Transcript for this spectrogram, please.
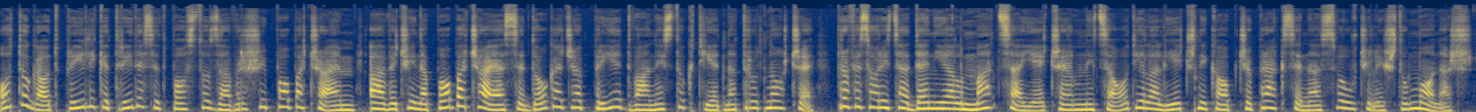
od toga otprilike 30% završi pobačajem, a većina pobačaja se događa prije 12. tjedna trudnoće. Profesorica Daniel Maca je čelnica odjela liječnika opće prakse na sveučilištu Monaš.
